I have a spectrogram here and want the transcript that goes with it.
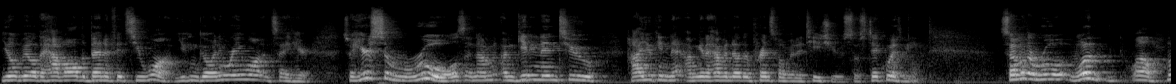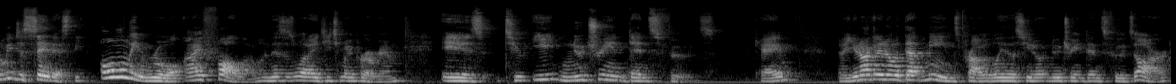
you'll be able to have all the benefits you want. You can go anywhere you want inside here. So here's some rules, and I'm, I'm getting into how you can, I'm going to have another principle I'm going to teach you. So stick with me. Some of the rule, one, well, let me just say this. The only rule I follow, and this is what I teach in my program, is to eat nutrient dense foods. Okay? Now, you're not to know what that means probably unless you know what nutrient dense foods are,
